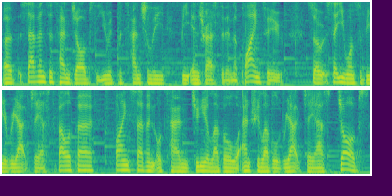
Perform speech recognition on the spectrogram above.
of seven to 10 jobs that you would potentially be interested in applying to. So, say you want to be a React.js developer, find seven or 10 junior level or entry level React.js jobs.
